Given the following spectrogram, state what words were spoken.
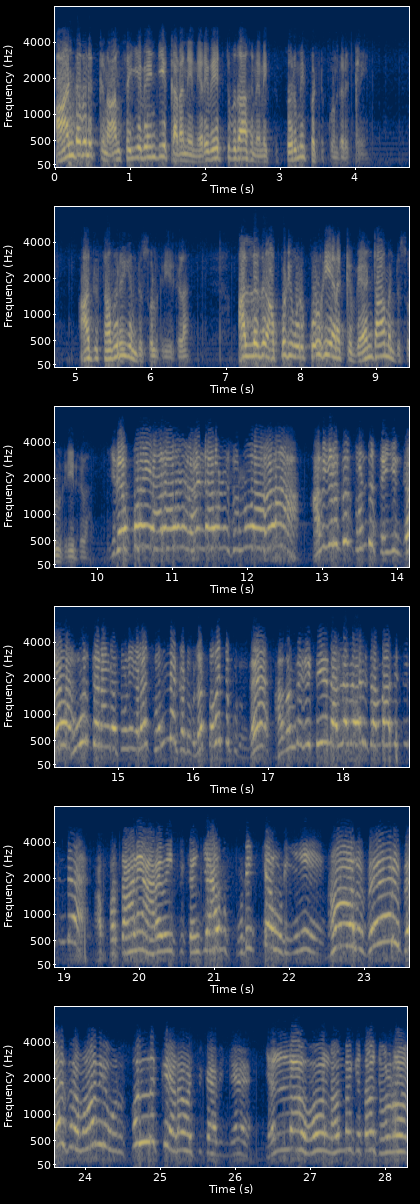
ஆண்டவனுக்கு நான் செய்ய வேண்டிய கடனை நிறைவேற்றுவதாக நினைத்து பெருமைப்பட்டுக் கொண்டிருக்கிறேன். அது தவறு என்று சொல்கிறீர்களா? அல்லது அப்படி ஒரு கொள்கை எனக்கு வேண்டாம் என்று சொல்கிறீர்களா? இதை போய் யாராவது வேண்டாம்னு சொல்லுவாங்களா அவங்களுக்கும் தொண்டு செய்யுங்க. ஊர் ஜனங்க துணிகளை சொன்ன கடுவுல துவைச்சு கொடுங்க. அவங்க கிட்டயும் நல்ல பேரு சம்பாதிச்சுட்டு அப்பத்தானே அரை வயிற்று கஞ்சியாவது குடிக்க முடியும். நாலு பேரு பேசுற மாதிரி ஒரு சொல்லுக்கு இடம் வச்சுக்காதீங்க. எல்லாம் ஓ நன்மைக்கு தான் சொல்றோம்.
